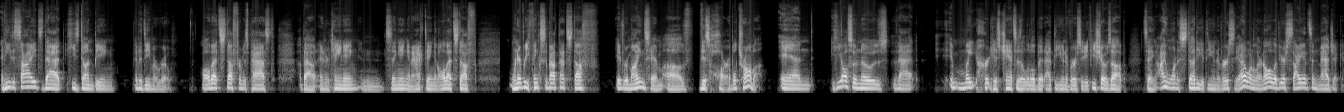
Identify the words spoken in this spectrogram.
and he decides that he's done being an Edema Ruh. All that stuff from his past about entertaining and singing and acting and all that stuff, whenever he thinks about that stuff, it reminds him of this horrible trauma. And he also knows that it might hurt his chances a little bit at the university if he shows up saying, I want to study at the university. I want to learn all of your science and magic.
